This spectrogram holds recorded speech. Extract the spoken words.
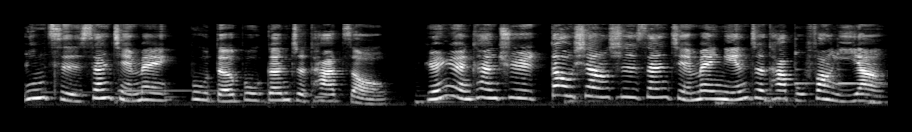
因此，三姐妹不得不跟着他走。远远看去，倒像是三姐妹黏着她不放一样。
